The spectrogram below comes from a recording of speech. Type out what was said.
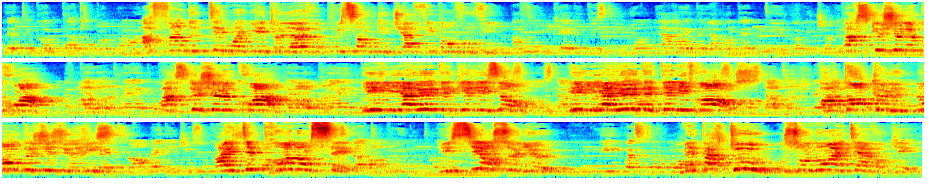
Prendete contatto con noi afin de témoigner de l'œuvre puissante que Dieu a fait dans vos vies. affinché di testimoniare della potente guarigione. Parce que je le crois, Perché lo credo. parce que je le crois, Perché lo credo. Il y a eu des guérisons, il y a eu des délivrances, pendant que le nom de Jésus-Christ a été prononcé ici en ce lieu, mais partout où son nom a été invoqué.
